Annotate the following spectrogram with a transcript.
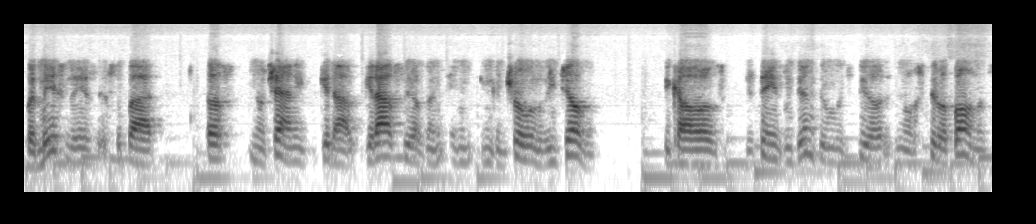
But basically, it's, it's about us, you know, trying to get out, get ourselves in, in, in, control of each other, because the things we've been through is still, you know, still upon us.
